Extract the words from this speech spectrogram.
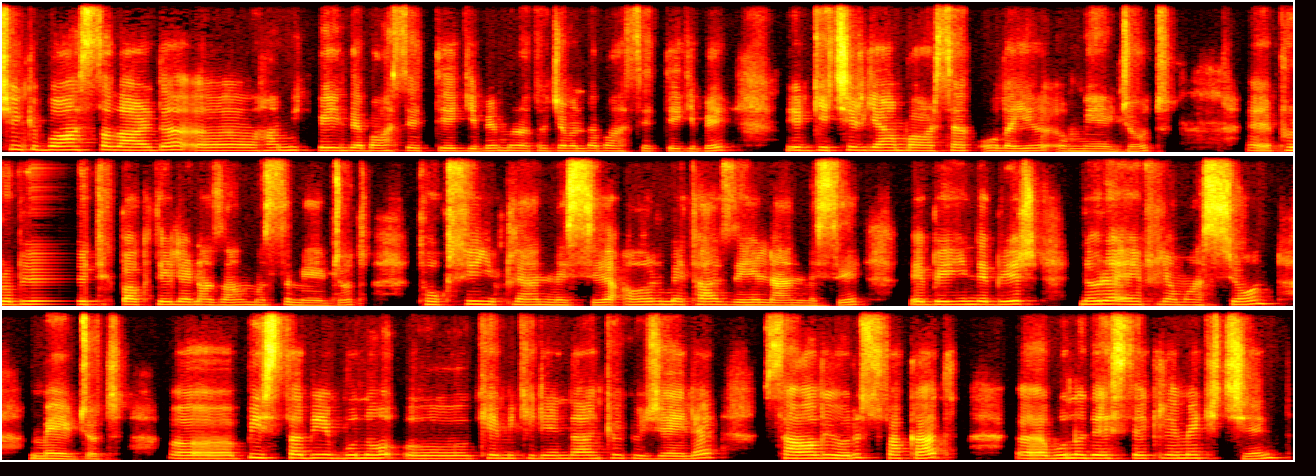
Çünkü bu hastalarda e, Hamit Bey'in de bahsettiği gibi, Murat Hocam'ın da bahsettiği gibi bir geçirgen bağırsak olayı mevcut. E, probiyotik bakterilerin azalması mevcut, toksin yüklenmesi, ağır metal zehirlenmesi ve beyinde bir nöroenflamasyon mevcut. E, biz tabii bunu e, kemik iliğinden kök hücreyle sağlıyoruz fakat e, bunu desteklemek için,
